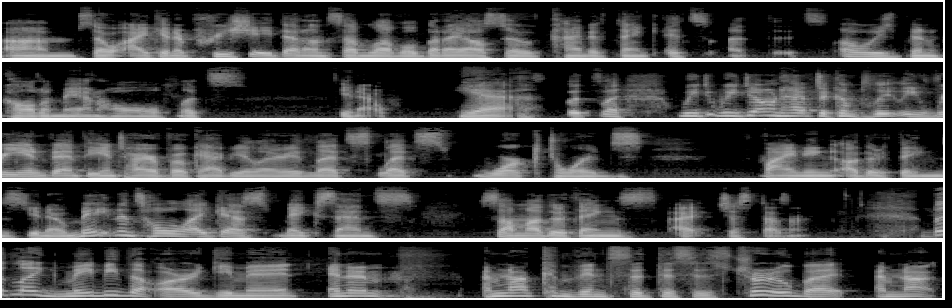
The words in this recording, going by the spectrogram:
Um, so I can appreciate that on some level, but I also kind of think it's uh, it's always been called a manhole. Let's you know Yeah. let's let we we don't have to completely reinvent the entire vocabulary. Let's let's work towards finding other things. You know, maintenance hole I guess makes sense. Some other things it just doesn't. But like maybe the argument, and I'm I'm not convinced that this is true, but I'm not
